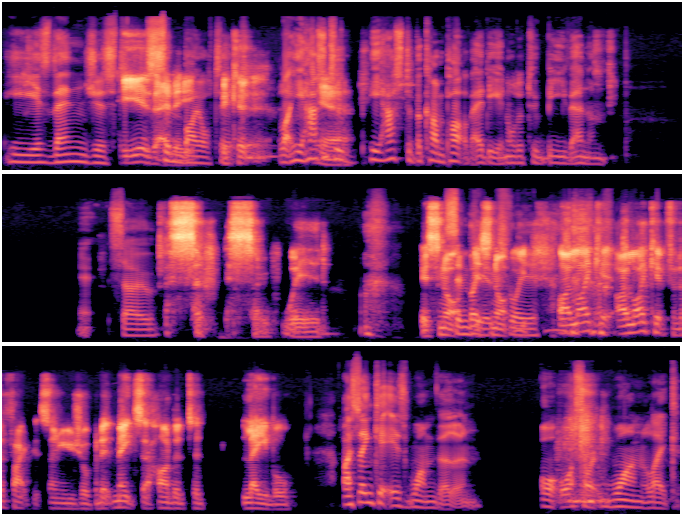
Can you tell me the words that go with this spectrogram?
he is then just He is symbiotic. because like he has yeah. to he has to become part of Eddie in order to be Venom. Yeah, so it's so it's so weird. It's not. It's not. I like it. I like it for the fact it's unusual, but it makes it harder to label. I think it is one villain. Or, or sorry, one like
